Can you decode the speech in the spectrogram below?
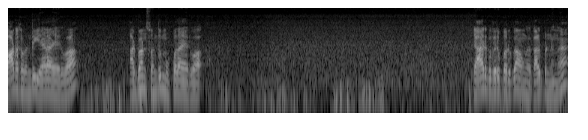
வாடகை வந்து ஏழாயிரரூவா அட்வான்ஸ் வந்து முப்பதாயிரரூவா யாருக்கு விருப்பம் இருக்கோ அவங்க கால் பண்ணுங்கள்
